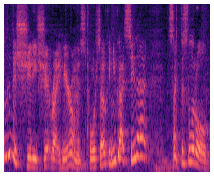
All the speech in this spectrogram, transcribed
Look at this shitty shit right here on his torso. Can you guys see that? It's like this little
